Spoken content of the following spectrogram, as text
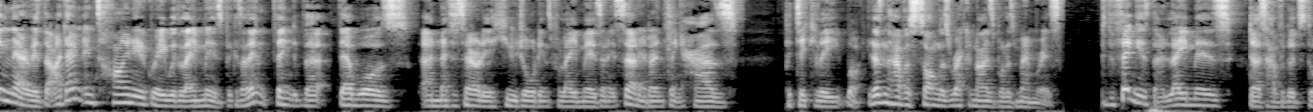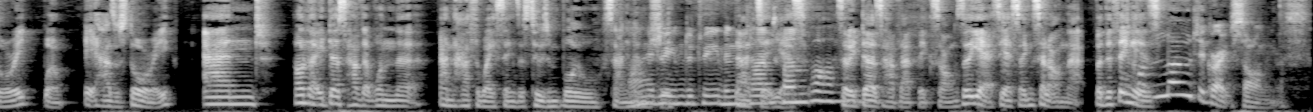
Thing there is that I don't entirely agree with Les Mis because I don't think that there was uh, necessarily a huge audience for Les Mis, and it certainly I don't think has particularly well. It doesn't have a song as recognisable as Memories. But the thing is though, Les Mis does have a good story. Well, it has a story, and oh no, it does have that one that Anne Hathaway sings that Susan Boyle sang. I she? dreamed a dream in That's times it, yes. gone by. So it does have that big song. So yes, yes, I can sell it on that. But the thing Got is, loads of great songs.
